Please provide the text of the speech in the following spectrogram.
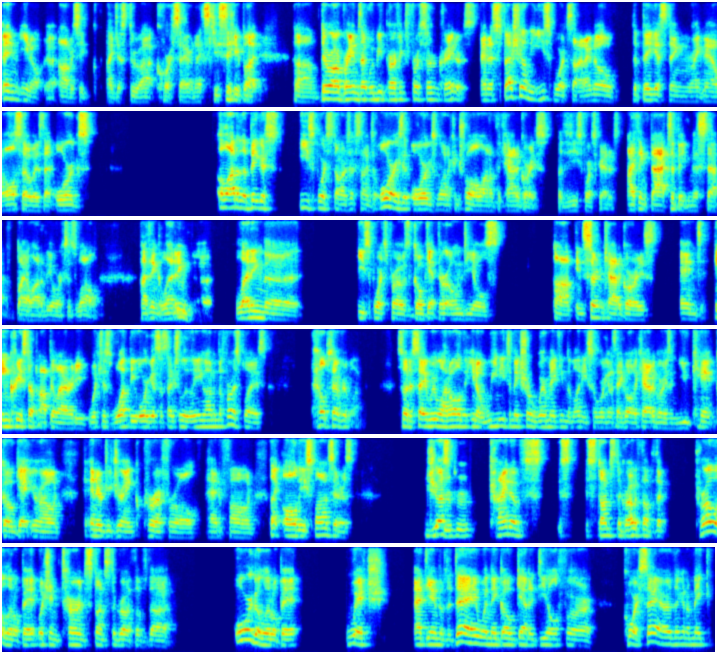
and you know, obviously, I just threw out Corsair and XQC, but um, there are brands that would be perfect for certain creators, and especially on the esports side. I know the biggest thing right now also is that orgs, a lot of the biggest esports stars are signed to orgs and orgs want to control a lot of the categories for the esports creators. I think that's a big misstep by a lot of the orgs as well. I think letting mm. uh, letting the esports pros go get their own deals uh, in certain categories and increase their popularity, which is what the org is essentially leaning on in the first place, helps everyone. So to say we want all the, you know, we need to make sure we're making the money, so we're going to take all the categories, and you can't go get your own energy drink, peripheral, headphone, like all these sponsors just mm-hmm. kind of stunts the growth of the pro a little bit, which in turn stunts the growth of the org a little bit, which at the end of the day, when they go get a deal for Corsair, they're going to make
